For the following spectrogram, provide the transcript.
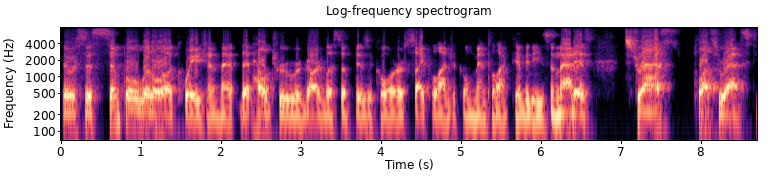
there was this simple little equation that that held true regardless of physical or psychological mental activities, and that is stress plus rest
